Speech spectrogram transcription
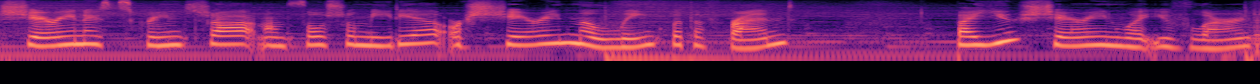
sharing a screenshot on social media, or sharing the link with a friend? By you sharing what you've learned,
